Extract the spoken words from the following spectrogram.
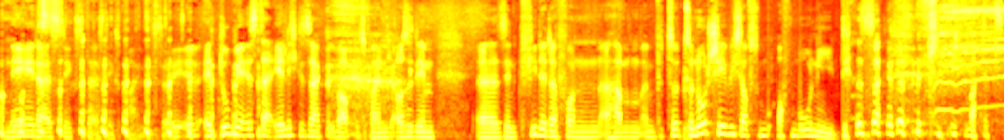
aus. nee, da ist nichts, da ist nichts peinliches. Äh, äh, Du, mir ist da ehrlich gesagt überhaupt nichts peinlich. Außerdem äh, sind viele davon haben, ähm, zur, zur Not schiebe ich es auf Boni. Das ist nicht meins.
